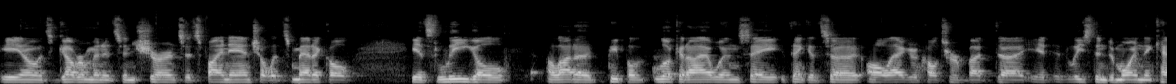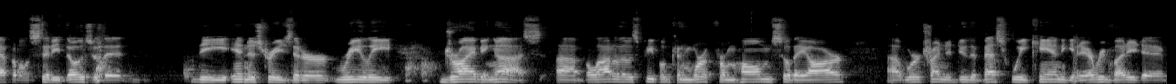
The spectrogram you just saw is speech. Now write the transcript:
you know, it's government, it's insurance, it's financial, it's medical, it's legal. A lot of people look at Iowa and say think it's uh, all agriculture, but uh, it, at least in Des Moines, the capital city, those are the the industries that are really driving us. Uh, a lot of those people can work from home, so they are. Uh, we're trying to do the best we can to get everybody to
